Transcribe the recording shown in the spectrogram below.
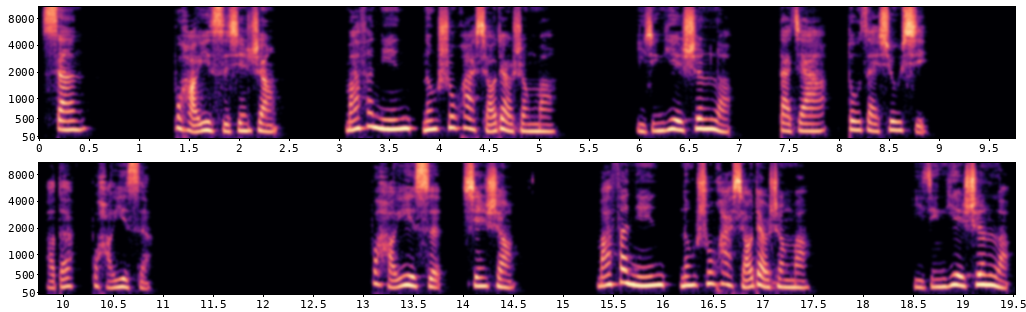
三，不好意思，先生，麻烦您能说话小点声吗？已经夜深了，大家都在休息。好的，不好意思，不好意思，先生，麻烦您能说话小点声吗？已经夜深了，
